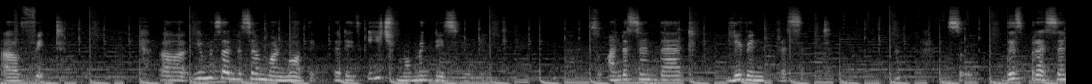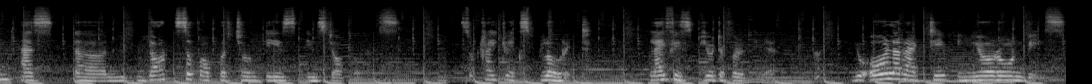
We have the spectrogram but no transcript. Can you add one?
uh, fit. Uh, you must understand one more thing that is each moment is unique. So understand that live in present. So this present has uh, lots of opportunities in store for us. So try to explore it. Life is beautiful here. You all are active in your own ways.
